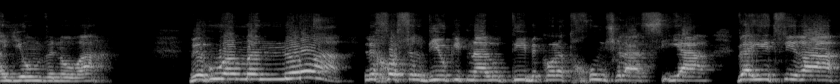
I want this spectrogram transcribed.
איום ונורא. והוא המנוע לחוסר דיוק התנהלותי בכל התחום של העשייה והיצירה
